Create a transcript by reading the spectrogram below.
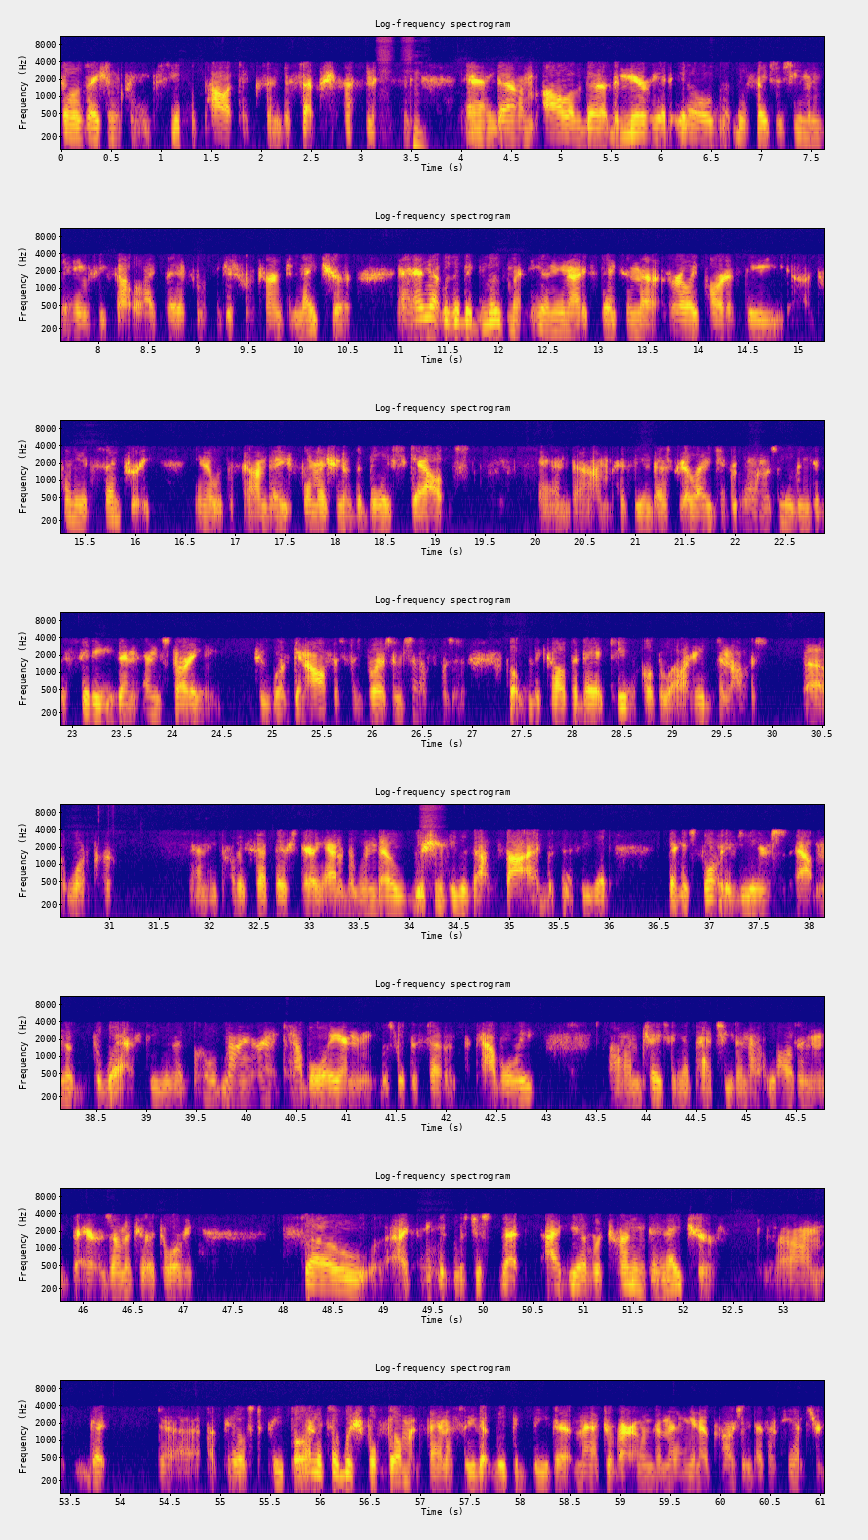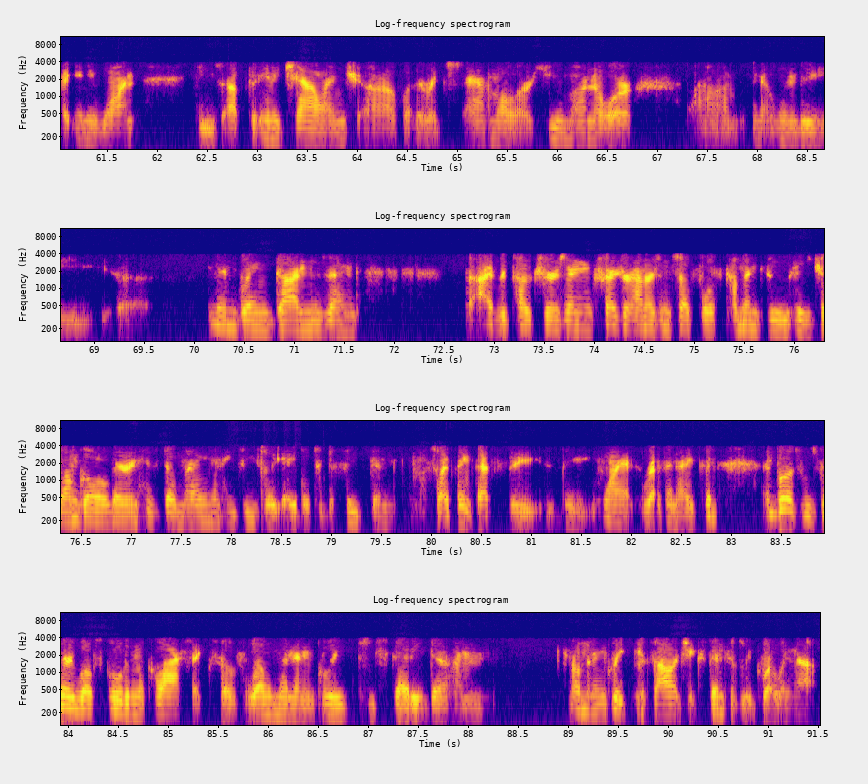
civilization creates you know, politics and deception, and um, all of the the myriad ills that we face as human beings. He felt like could just return to nature, and that was a big movement here in the United States in the early part of the uh, 20th century. You know, with the foundation formation of the Boy Scouts and um, as the industrial age, everyone was moving to the cities and, and starting to work in offices. Burroughs himself was what we call today a cubicle dweller. He was an office uh, worker, and he probably sat there staring out of the window, wishing he was outside because he had spent his formative years out in the, the West. He was a gold miner and a cowboy, and was with the Seventh Cavalry, um, chasing Apaches and outlaws in the Arizona territory. So I think it was just that idea of returning to nature um, uh, appeals to people, and it's a wish fulfillment fantasy that we could be the master of our own domain. You know, Tarzan doesn't answer to anyone; he's up to any challenge, uh, whether it's animal or human, or um, you know, when the uh, men bring guns and the ivory poachers and treasure hunters and so forth come into his jungle. They're in his domain, and he's easily able to defeat them. So I think that's the the why it resonates. And and Burroughs was very well schooled in the classics of Roman and Greek. He studied um, Roman and Greek mythology extensively growing up.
